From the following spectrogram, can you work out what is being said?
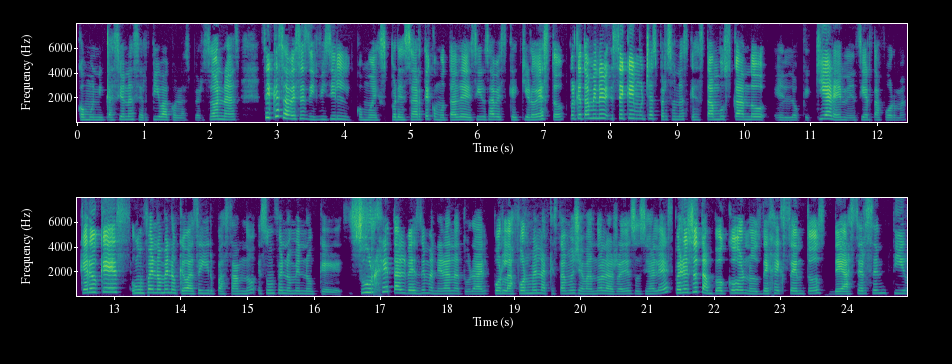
comunicación asertiva con las personas. Sé que es a veces difícil como expresarte como tal de decir, sabes que quiero esto, porque también sé que hay muchas personas que están buscando eh, lo que quieren en cierta forma. Creo que es un fenómeno que va a seguir pasando, es un fenómeno que surge tal vez de manera natural por la forma en la que estamos llevando las redes sociales, pero eso tampoco nos deja exentos de hacer sentir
